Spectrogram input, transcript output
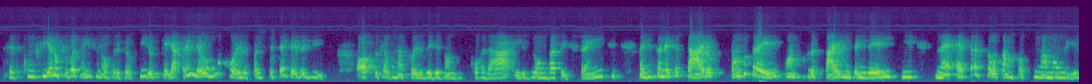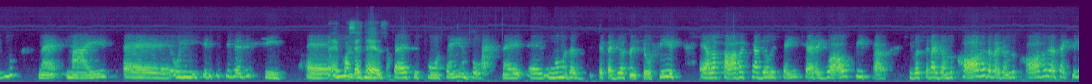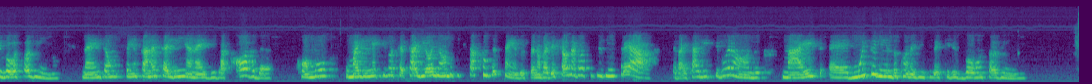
Você confia no que você ensinou para o seu filho, que ele aprendeu alguma coisa, pode ter certeza disso. Óbvio que algumas coisas eles vão discordar, eles vão bater de frente, mas isso é necessário tanto para eles quanto para os pais entenderem que né, é para soltar um pouquinho a mão mesmo, né, mas é, o limite ele precisa existir. É, é, com certeza. espécies com o tempo, né, é, em uma das especializações que eu fiz, ela falava que adolescente era igual pipa, que você vai dando corda, vai dando corda até que ele voa sozinho, né? Então, pensar nessa linha, né, de dar corda como uma linha que você está ali olhando o que está acontecendo. Você não vai deixar o negócio desenfrear, você vai estar tá ali segurando. Mas é muito lindo quando a gente vê que eles voam sozinhos.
